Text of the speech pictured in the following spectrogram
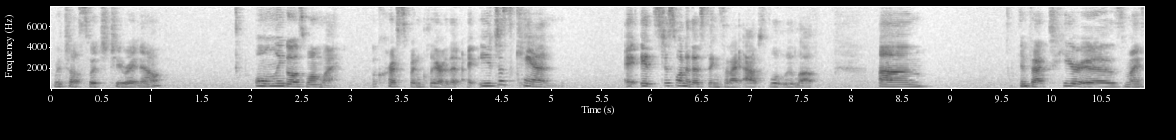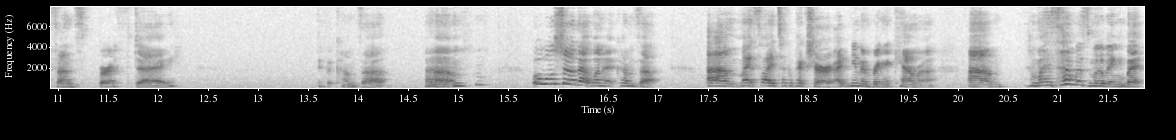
which I'll switch to right now, only goes one way. Crisp and clear that I, you just can't it's just one of those things that I absolutely love. Um, in fact, here is my son's birthday, if it comes up. Um, well, we'll show that when it comes up. Um, my, so I took a picture. I didn't even bring a camera. Um, my son was moving, but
